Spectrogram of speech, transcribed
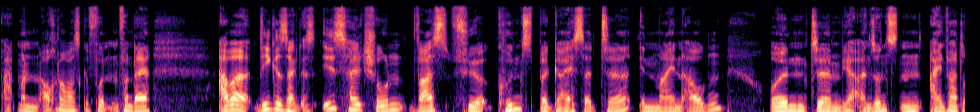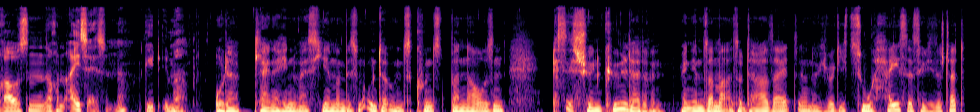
hat man auch noch was gefunden. Von daher, aber wie gesagt, es ist halt schon was für Kunstbegeisterte in meinen Augen. Und ähm, ja, ansonsten einfach draußen noch ein Eis essen, ne? Geht immer. Oder kleiner Hinweis hier mal ein bisschen unter uns Kunstbanausen. Es ist schön kühl da drin. Wenn ihr im Sommer also da seid und euch wirklich zu heiß ist für diese Stadt,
